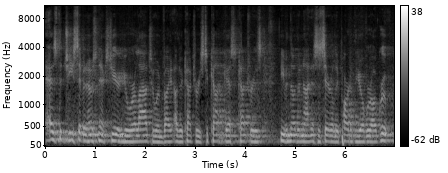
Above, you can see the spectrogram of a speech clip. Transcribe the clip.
As the G7 host next year, you were allowed to invite other countries to come, guest countries, even though they're not necessarily part of the overall group.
